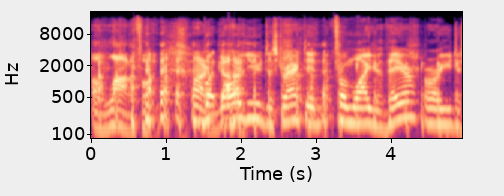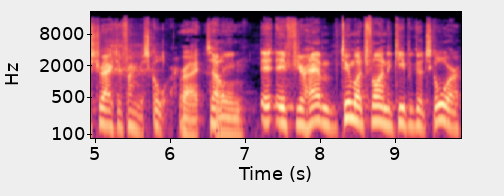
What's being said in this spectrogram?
a lot of fun. My but God. are you distracted from why you're there, or are you distracted from your score? Right. So I mean, if you're having too much fun to keep a good score,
